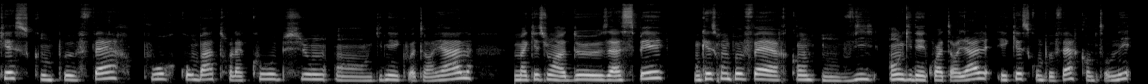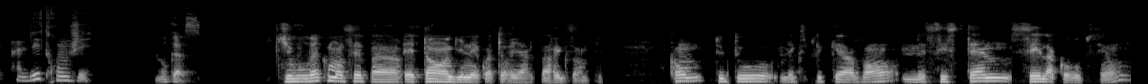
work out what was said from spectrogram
qu'est-ce qu'on peut faire pour combattre la corruption en Guinée équatoriale? Ma question a deux aspects. Donc, qu'est-ce qu'on peut faire quand on vit en Guinée équatoriale et qu'est-ce qu'on peut faire quand on est à l'étranger? Lucas. Je voudrais commencer par étant en Guinée équatoriale, par exemple. Comme Tuto l'expliquait avant, le système, c'est la corruption.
